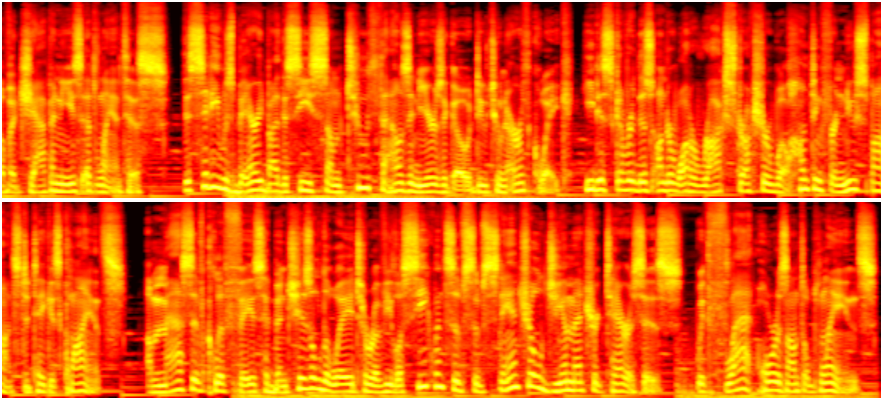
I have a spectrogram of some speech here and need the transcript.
of a Japanese Atlantis. The city was buried by the sea some 2,000 years ago due to an earthquake. He discovered this underwater rock structure while hunting for new spots to take his clients. A massive cliff face had been chiseled away to reveal a sequence of substantial geometric terraces, with flat horizontal planes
